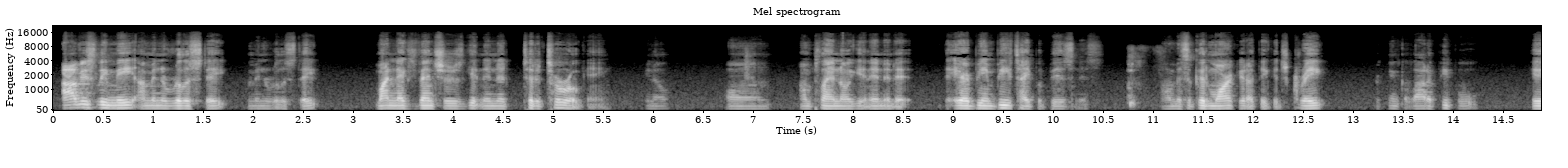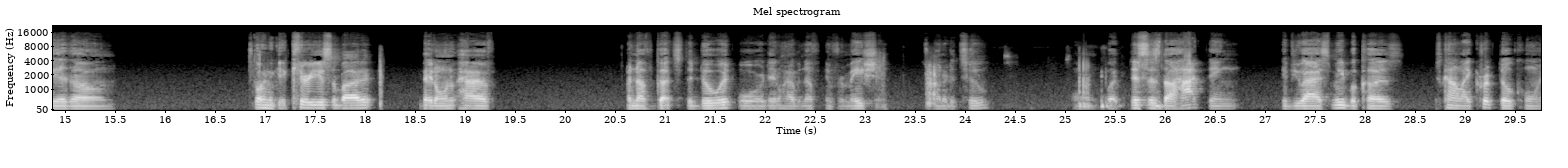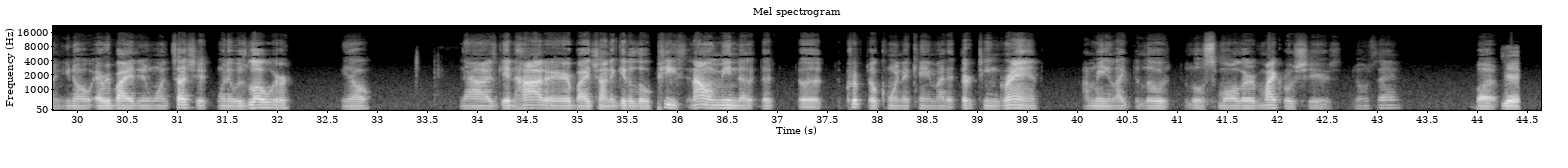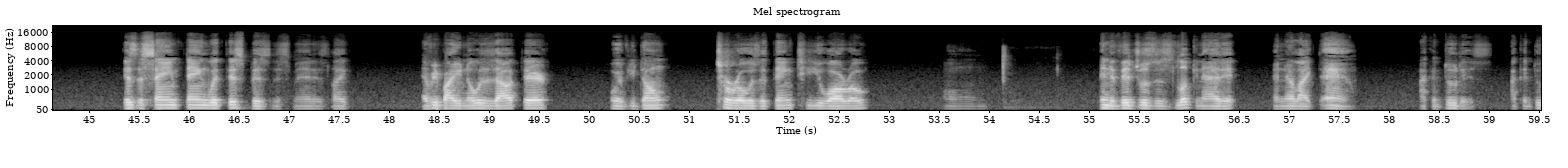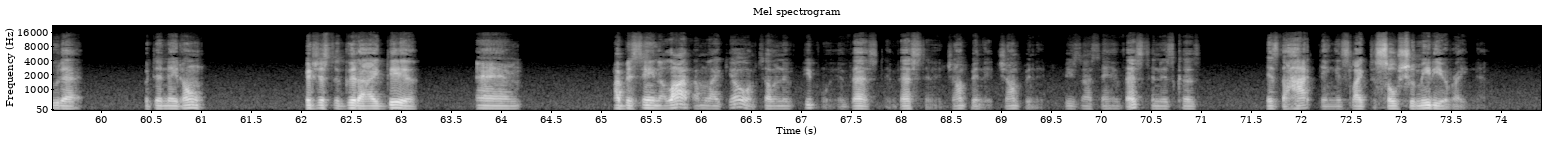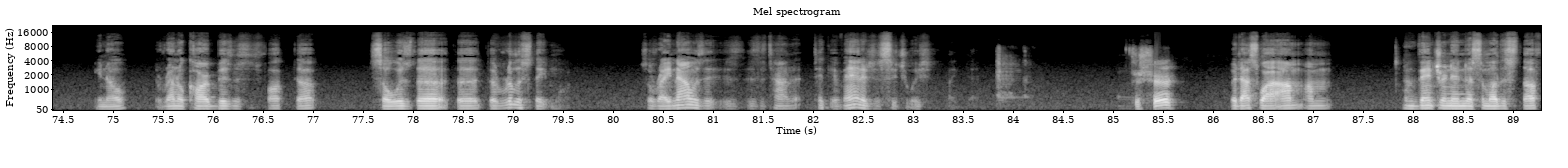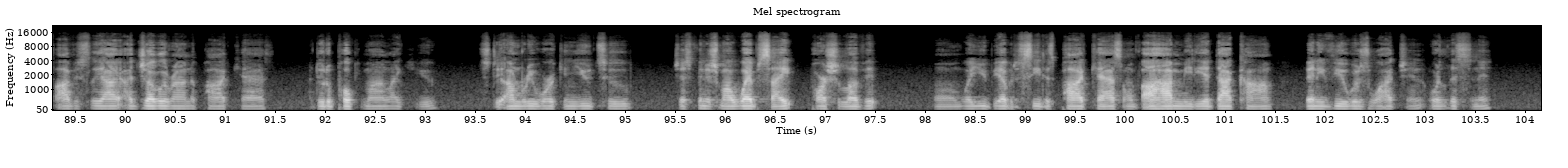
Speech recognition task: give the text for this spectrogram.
obviously me i'm in the real estate i'm in the real estate my next venture is getting into to the turo game you know um, i'm planning on getting into the, the airbnb type of business um, it's a good market i think it's great i think a lot of people it um starting to get curious about it they don't have enough guts to do it or they don't have enough information it's one of the two. Um, but this is the hot thing, if you ask me, because it's kind of like crypto coin. You know, everybody didn't want to touch it when it was lower. You know, now it's getting hotter. Everybody trying to get a little piece, and I don't mean the the, the, the crypto coin that came out at thirteen grand. I mean like the little the little smaller micro shares. You know what I'm saying? But Yeah. it's the same thing with this business, man. It's like everybody knows it's out there, or if you don't, Turo is a thing. T U R O. Um, individuals is looking at it and they're like, "Damn, I could do this. I could do that," but then they don't. It's just a good idea, and I've been seeing a lot. I'm like, "Yo," I'm telling the people, invest, invest in it, jump in it, jump in it. The reason I say invest in it is because it's the hot thing. It's like the social media right now. You know, the rental car business is fucked up. So is the the, the real estate market. So right now is, is is the time to take advantage of situations like that. For sure. But that's why I'm I'm I'm venturing into some other stuff. Obviously, I, I juggle around the podcast. I do the Pokemon like you. Still, I'm reworking YouTube. Just finished my website, partial of it, um, where you'll be able to see this podcast on VahaMedia.com. If any viewers watching or listening,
